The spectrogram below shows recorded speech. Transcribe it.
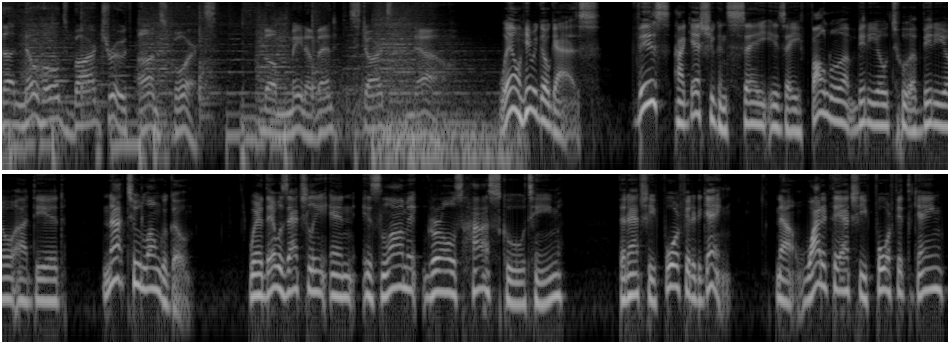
The no holds barred truth on sports. The main event starts now. Well, here we go, guys. This, I guess you can say, is a follow up video to a video I did not too long ago, where there was actually an Islamic girls' high school team that actually forfeited the game. Now, why did they actually forfeit the game?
